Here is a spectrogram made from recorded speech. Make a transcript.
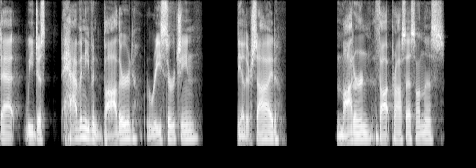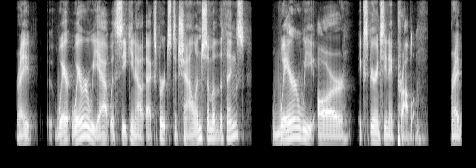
that we just haven't even bothered researching the other side, modern thought process on this, right? Where where are we at with seeking out experts to challenge some of the things where we are experiencing a problem, right?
